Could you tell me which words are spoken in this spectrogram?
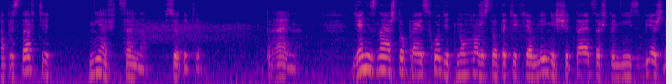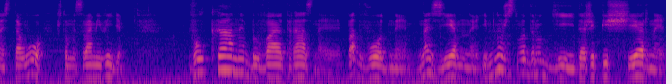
А представьте, неофициально все-таки. Правильно. Я не знаю, что происходит, но множество таких явлений считается, что неизбежность того, что мы с вами видим – Вулканы бывают разные, подводные, наземные и множество другие, даже пещерные.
